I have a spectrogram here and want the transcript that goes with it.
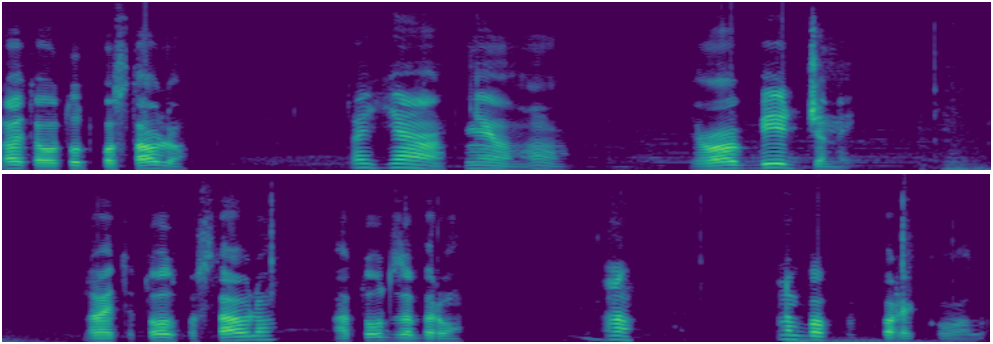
Давайте отут поставлю. Та як? Ні, ну. Я обіджений. Давайте тут поставлю, а тут заберу. Ну. Ну, бо по приколу.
